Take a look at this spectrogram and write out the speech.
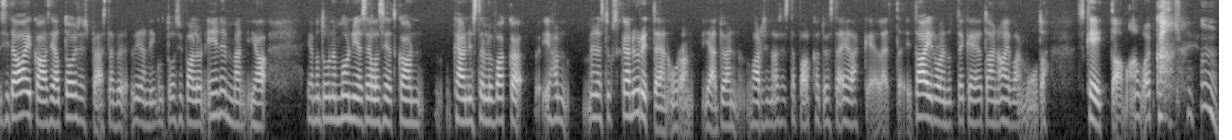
sitä aikaa siellä toisessa päästä vielä niin kuin tosi paljon enemmän ja ja mä tunnen monia sellaisia, jotka on käynnistellyt vaikka ihan menestyksekään yrittäjän uran jäätyään varsinaisesta palkkatyöstä eläkkeelle. Että, tai ruvennut tekemään jotain aivan muuta, skeittaamaan vaikka. Mm,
